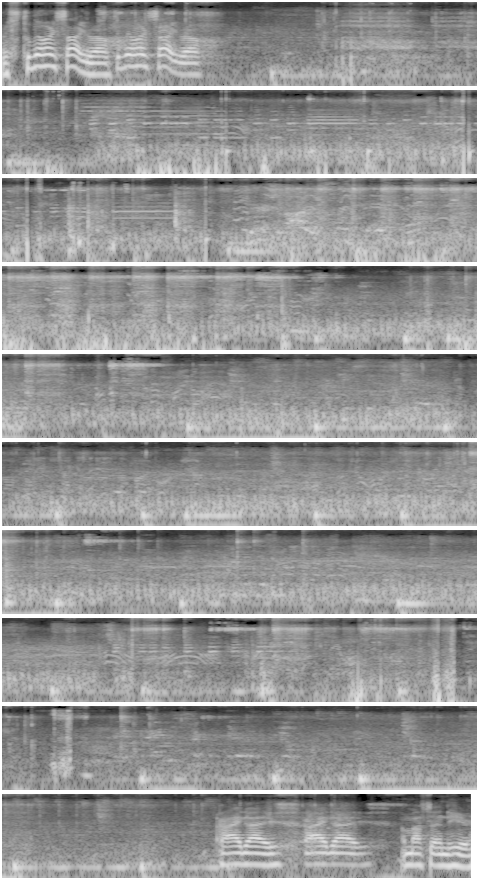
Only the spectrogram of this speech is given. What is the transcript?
Stupid horse, sorry, bro. Stupid horse, sorry, bro. Guys. Alright, guys. I'm about to end here.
